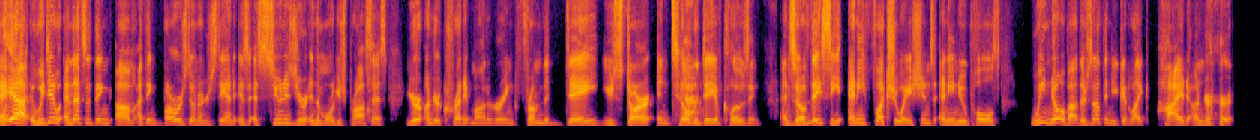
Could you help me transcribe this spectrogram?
Eh, yeah, we do. And that's the thing. Um, I think borrowers don't understand is as soon as you're in the mortgage process, you're under credit monitoring from the day you start until yeah. the day of closing. And mm-hmm. so if mm-hmm. they see any fluctuations, any new pulls, we know about there's nothing you could like hide under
